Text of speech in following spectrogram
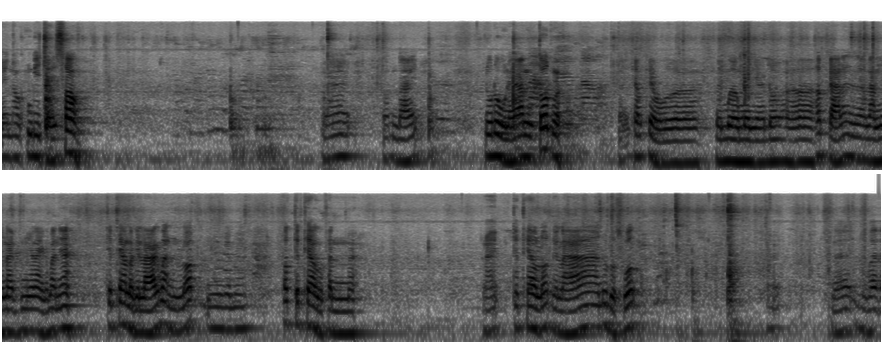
Đấy, nó không bị cháy xong. Đấy, lót đáy. Đu đủ này ăn tốt mà. Đấy, theo kiểu ờ, người mường mình ờ, độ ờ, hấp cá là làm như này như này các bạn nhé. Tiếp theo là cái lá các bạn lót cái lót tiếp theo của phần Đấy, tiếp theo lót cái lá đút đổ xuống. Đấy, đấy như vậy.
